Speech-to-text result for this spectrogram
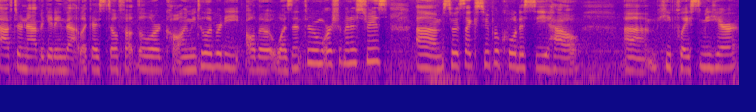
after navigating that, like I still felt the Lord calling me to Liberty, although it wasn't through worship ministries. Um, so it's like super cool to see how um, He placed me here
